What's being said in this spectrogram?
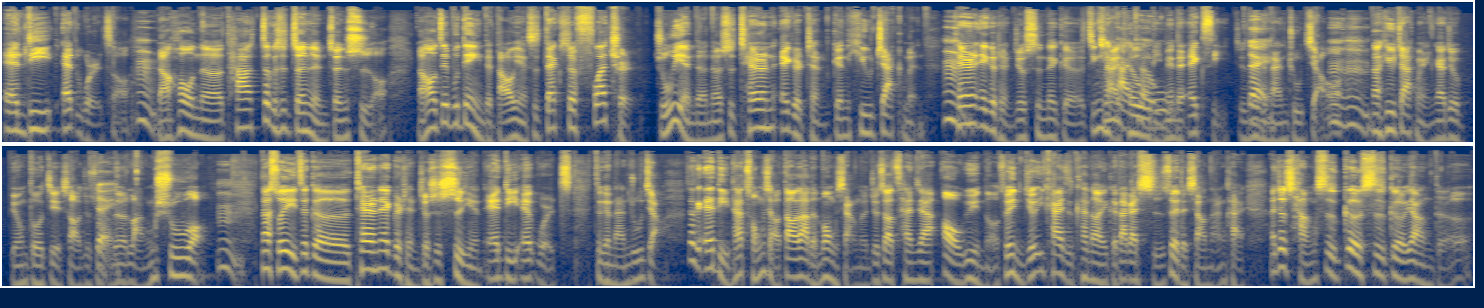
Eddie Edwards 哦，嗯，然后呢，他这个是真人真事哦，然后这部电影的导演是 Dexter Fletcher。主演的呢是 Taron Egerton 跟 Hugh Jackman。嗯、Taron Egerton 就是那个《金牌特务》里面的 Eggsy，就是那个男主角哦。嗯嗯、那 Hugh Jackman 应该就不用多介绍，就是我们的狼叔哦。嗯。那所以这个 Taron Egerton 就是饰演 Eddie Edwards 这个男主角。这个 Eddie 他从小到大的梦想呢，就是要参加奥运哦。所以你就一开始看到一个大概十岁的小男孩，他就尝试各式各样的。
